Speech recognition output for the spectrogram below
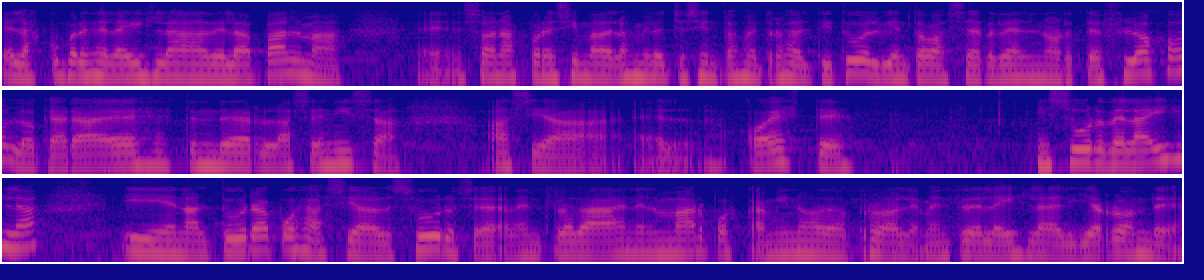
En las cumbres de la isla de La Palma, en zonas por encima de los 1800 metros de altitud, el viento va a ser del norte flojo, lo que hará es extender la ceniza hacia el oeste y sur de la isla y en altura pues hacia el sur, o sea, entrará en el mar pues camino probablemente de la isla del Hierro donde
